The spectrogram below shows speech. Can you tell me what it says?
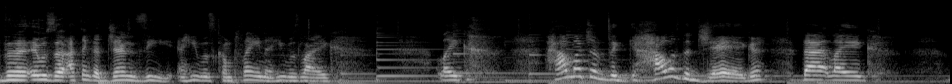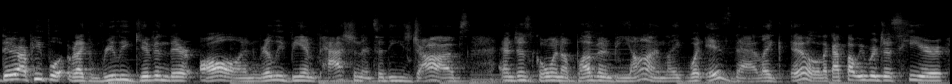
the it was a I think a Gen Z, and he was complaining. He was like, like, how much of the how was the jag that like there are people like really giving their all and really being passionate to these jobs and just going above and beyond. Like, what is that? Like, ill. Like, I thought we were just here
